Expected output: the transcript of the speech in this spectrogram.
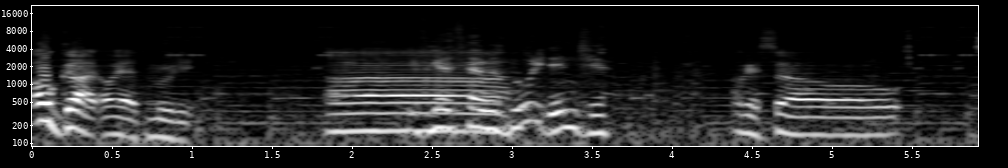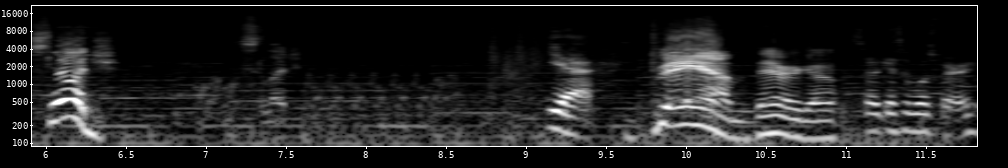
oh god, oh yeah, it's Moody. You Uh, forget that it was Moody, didn't you? Okay, so... Sludge! Sludge it. Yeah, Bam! There we go. so I guess it was fairy.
